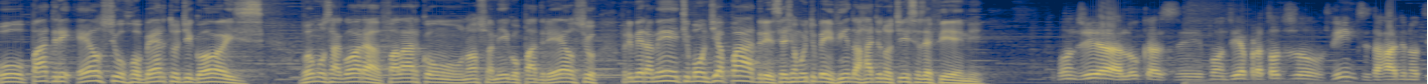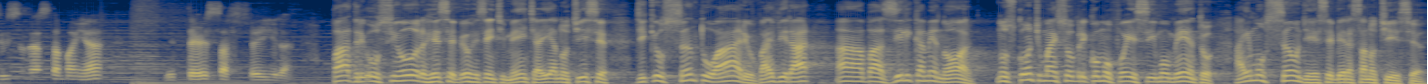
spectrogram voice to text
o Padre Elcio Roberto de Góes. Vamos agora falar com o nosso amigo Padre Elcio. Primeiramente, bom dia, Padre. Seja muito bem-vindo à Rádio Notícias FM. Bom dia, Lucas, e bom dia para todos os ouvintes da Rádio Notícias nesta manhã de terça-feira. Padre, o senhor recebeu recentemente aí a notícia de que o santuário vai virar a Basílica Menor. Nos conte mais sobre como foi esse momento, a emoção de receber essa notícia.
